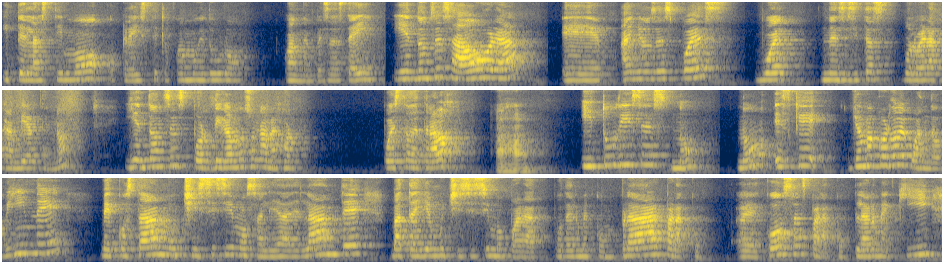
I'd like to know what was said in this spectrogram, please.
y te lastimó o creíste que fue muy duro cuando empezaste ahí. Y entonces ahora, eh, años después, vuel- necesitas volver a cambiarte, ¿no? Y entonces, por, digamos, una mejor puesto de trabajo. ajá, Y tú dices, no, no, es que yo me acuerdo que cuando vine me costaba muchísimo salir adelante, batallé muchísimo para poderme comprar, para eh, cosas, para acoplarme aquí,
